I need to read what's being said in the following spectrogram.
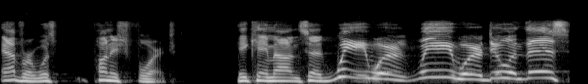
ever was punished for it. He came out and said, "We were we were doing this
